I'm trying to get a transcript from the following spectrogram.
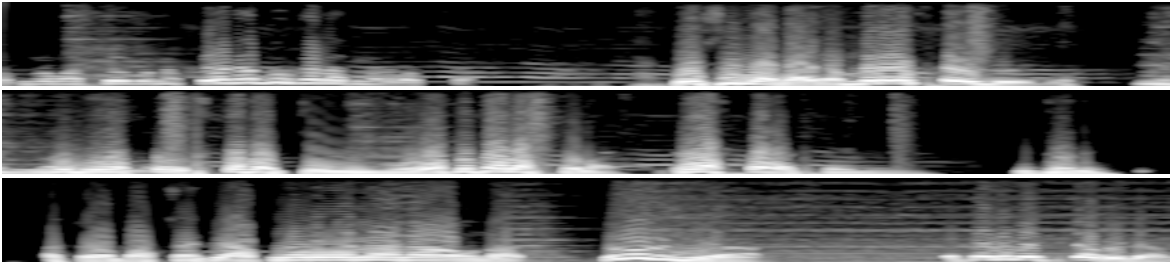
আপনার বাচ্চা হবে না কয়টা দরকার আপনার বাচ্চা? বেশি না ভাই আমরা একটা হইল একটা বাচ্চা হইল অতটা লাগতো না একটা বাচ্চা হইল বুঝছেন? আচ্ছা বাচ্চা কি আপনার হয় না না ওনার? ধুর মিয়া এত সময় চিন্তা কইলাম?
